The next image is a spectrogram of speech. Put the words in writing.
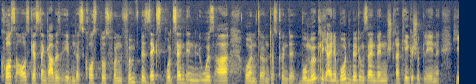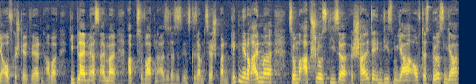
Kurs aus. Gestern gab es eben das Kursplus von fünf bis sechs Prozent in den USA und ähm, das könnte womöglich eine Bodenbildung sein, wenn strategische Pläne hier aufgestellt werden. Aber die bleiben erst einmal abzuwarten. Also das ist insgesamt sehr spannend. Blicken wir noch einmal zum Abschluss dieser Schalte in diesem Jahr auf das Börsenjahr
